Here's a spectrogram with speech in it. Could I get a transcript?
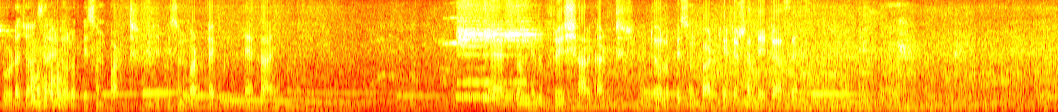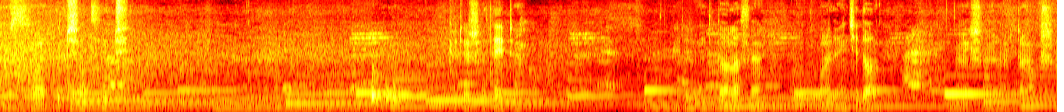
পুরোটা জয়েন স্যার এটা হলো পেছন পার্ট যে পেছন পার্টটা একটু দেখায়। একদম কিন্তু ফ্রেশ সার কাট এটা হলো পেছন পার্ট এটার সাথে এটা আছে। ছয় ফুট সাত ফুট এটার সাথে এটা। এটার কিন্তু দল আছে, পনেরো ইঞ্চি দল। অনেক সুন্দর একটা নকশা,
